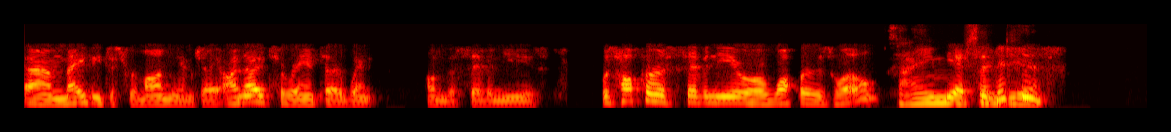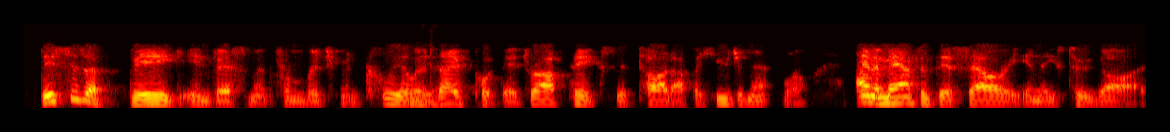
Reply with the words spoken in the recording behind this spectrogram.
um, maybe just remind me, MJ. I know Taranto went on the seven years. Was Hopper a seven year or a Whopper as well? Same. Yeah. So same this deal. is this is a big investment from Richmond. Clearly, they've put their draft picks. They've tied up a huge amount. Well, an amount of their salary in these two guys.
